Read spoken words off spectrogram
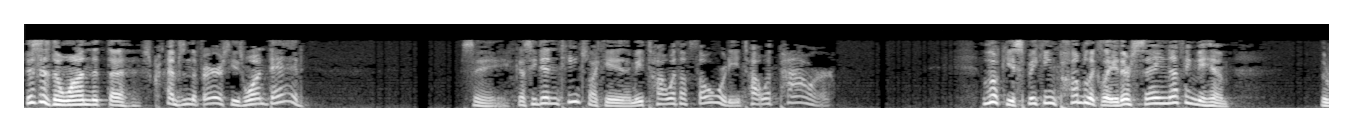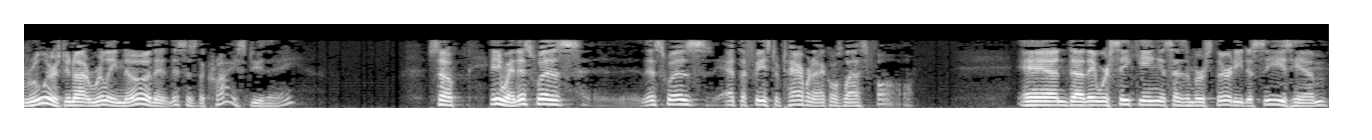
This is the one that the scribes and the Pharisees want dead. See, because he didn't teach like any of them. He taught with authority. He taught with power. Look, he's speaking publicly. They're saying nothing to him. The rulers do not really know that this is the Christ, do they? So, anyway, this was this was at the Feast of Tabernacles last fall. And uh, they were seeking, it says in verse 30, to seize him,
